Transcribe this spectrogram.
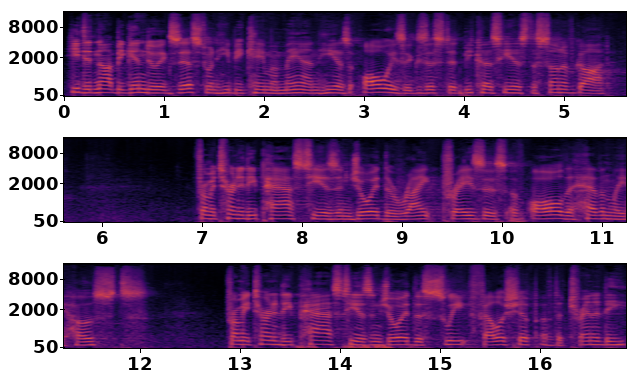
He did not begin to exist when he became a man. He has always existed because he is the Son of God. From eternity past, he has enjoyed the right praises of all the heavenly hosts. From eternity past, he has enjoyed the sweet fellowship of the Trinity.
